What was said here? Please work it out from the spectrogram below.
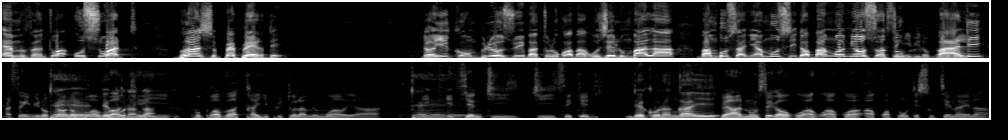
m23 ou soit branche pprd donc y compris ozwi bato lokola ba roger lumbala bambusa niamusi donc bango nyonso tu bali pour avoir trahi plutôt la mémoire ya etienne tshisekedi ndeko na ngai pe annonce ka ako apporter soutien na ye na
